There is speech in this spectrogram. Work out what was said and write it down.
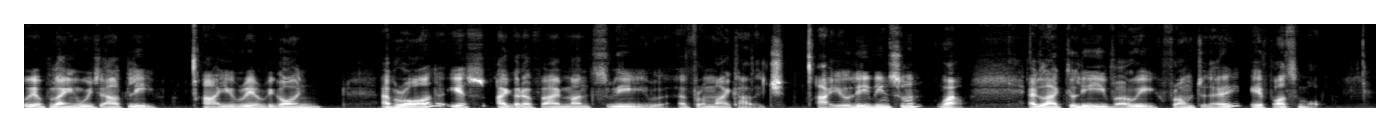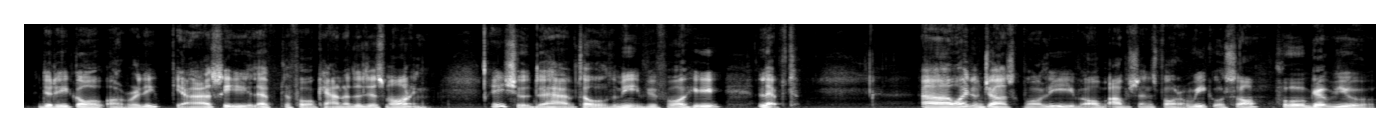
we are playing without leave. Are you really going abroad? Yes, I got a five months leave from my college. Are you leaving soon? Well, I'd like to leave a week from today, if possible. Did he go already? Yes, he left for Canada this morning. He should have told me before he left. Uh, why don't you ask for leave of absence for a week or so? Who gave you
